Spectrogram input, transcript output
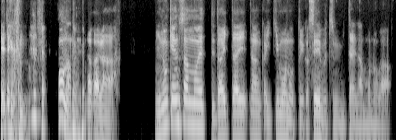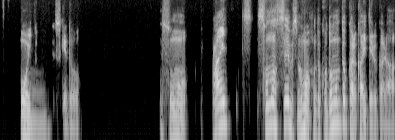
出てくるの？そうなんだよ。だから、ミノケンさんの絵って大体なんか生き物というか生物みたいなものが多いんですけど、その、あいその生物ももう本当子供の時から描いてるから、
